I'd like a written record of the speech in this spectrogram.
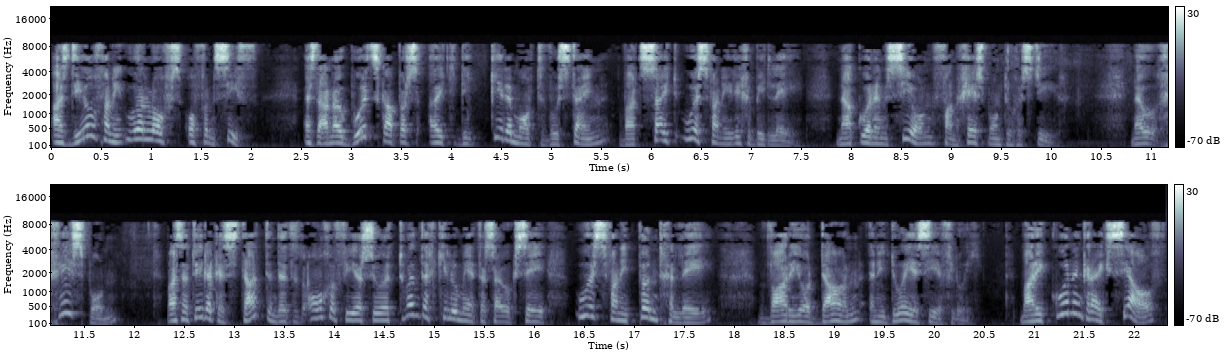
as deel van die oorlogsoffensief is daar nou boodskappers uit die Kedemot woestyn wat suidoos van hierdie gebied lê, na koning Sion van Gesbon toe gestuur. Nou Gesbon was natuurlik 'n stad en dit het ongeveer so 20 km sou ek sê oos van die punt gelê waar Jordaan in die Dooie See vloei. Maar die koninkryk self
